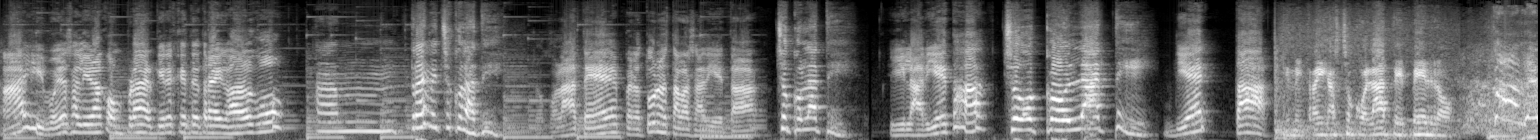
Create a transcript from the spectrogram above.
Ay, voy a salir a comprar. ¿Quieres que te traiga algo? Um, tráeme chocolate. Chocolate, pero tú no estabas a dieta. Chocolate. ¿Y la dieta? ¡Chocolate! Dieta. Que me traigas chocolate, perro. ¡Corre!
